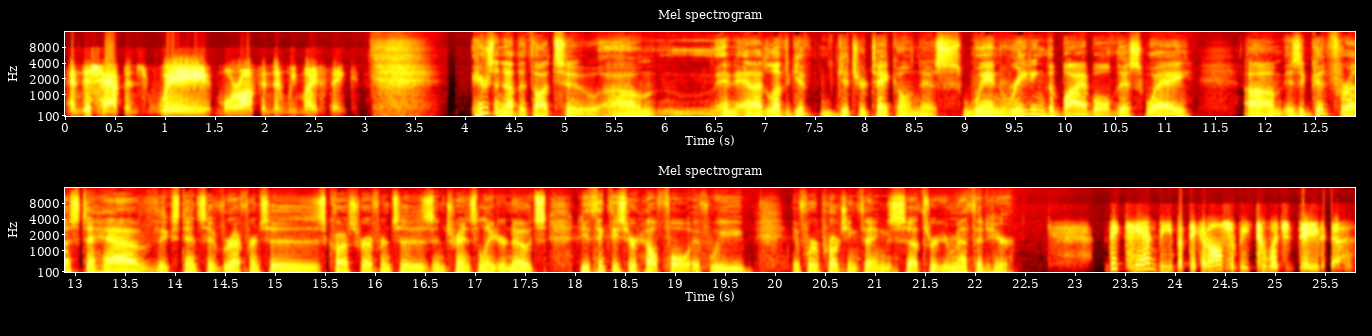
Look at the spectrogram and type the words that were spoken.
And this happens way more often than we might think. Here's another thought too, um, and, and I'd love to give, get your take on this. When reading the Bible this way, um, is it good for us to have extensive references, cross references, and translator notes? Do you think these are helpful if we if we're approaching things uh, through your method here? They can be, but they can also be too much data,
